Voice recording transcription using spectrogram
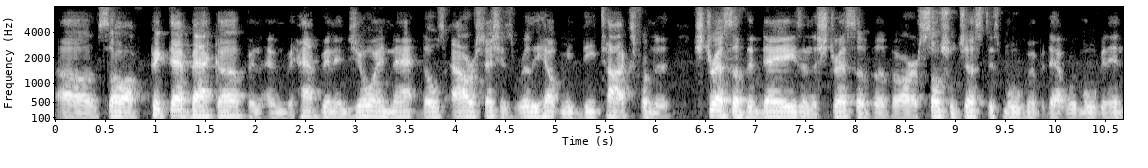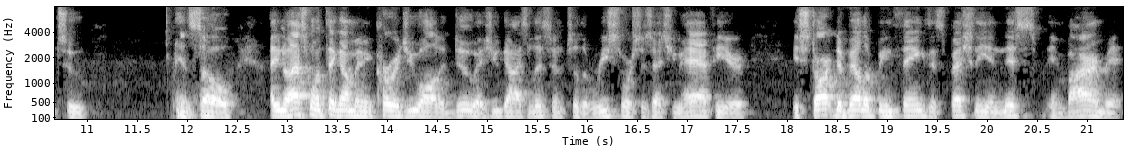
Uh, so I've picked that back up and, and have been enjoying that. Those hour sessions really helped me detox from the stress of the days and the stress of, of our social justice movement that we're moving into. And so you know, that's one thing I'm going to encourage you all to do as you guys listen to the resources that you have here is start developing things, especially in this environment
